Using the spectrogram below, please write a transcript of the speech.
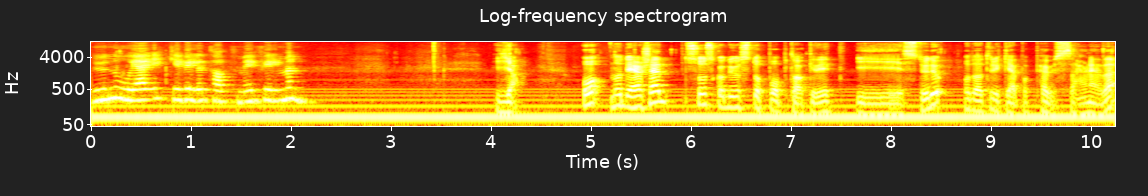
du noe jeg ikke ville tatt med i filmen. Ja, og når det har skjedd, så skal du jo stoppe opptaket ditt i studio, og da trykker jeg på pause her nede.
